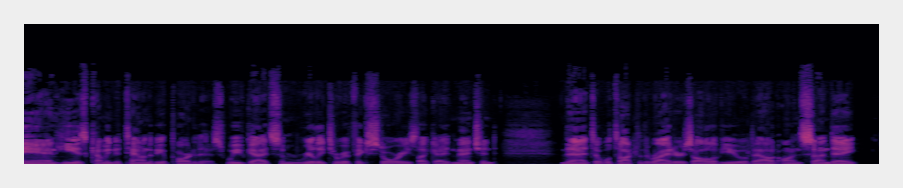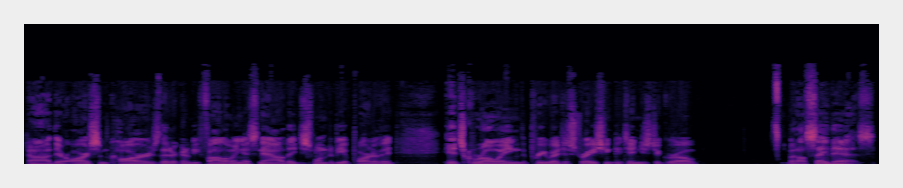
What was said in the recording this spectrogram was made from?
and he is coming to town to be a part of this. We've got some really terrific stories, like I had mentioned, that uh, we'll talk to the riders, all of you, about on Sunday. Uh, there are some cars that are going to be following us now. They just wanted to be a part of it. It's growing. The pre-registration continues to grow. But I'll say this:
